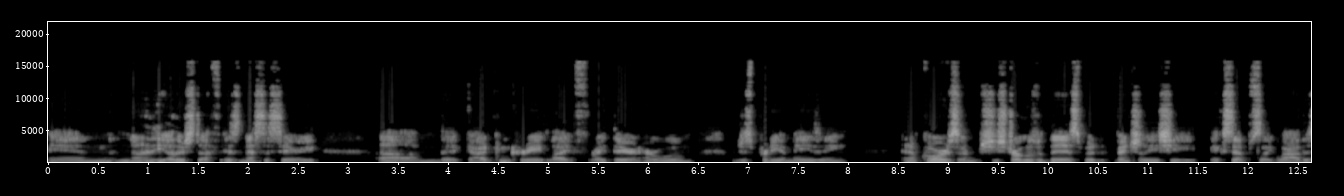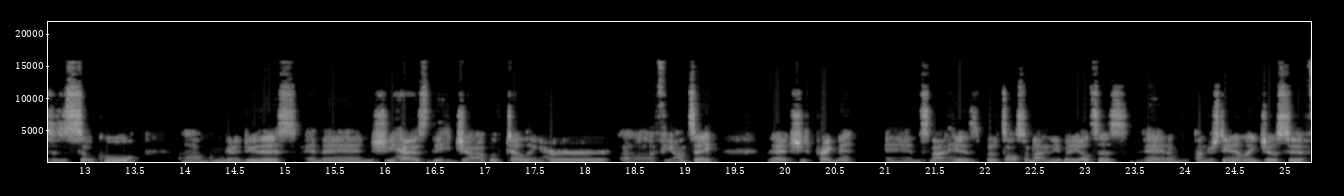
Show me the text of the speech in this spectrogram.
and none of the other stuff is necessary. Um, that God can create life right there in her womb, which is pretty amazing. And of course, um, she struggles with this, but eventually she accepts, like, wow, this is so cool. Um, I'm going to do this. And then she has the job of telling her uh, fiance that she's pregnant and it's not his, but it's also not anybody else's. And understandably, Joseph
